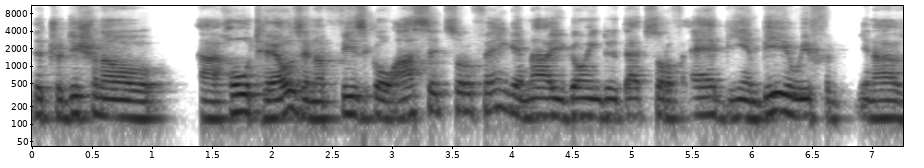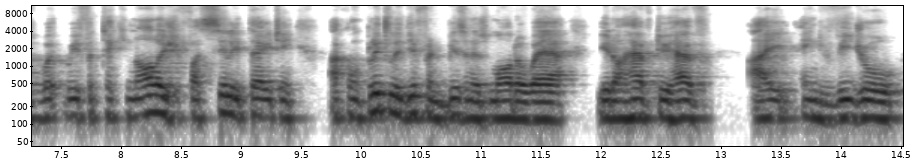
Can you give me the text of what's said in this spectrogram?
the traditional uh, hotels and a physical asset sort of thing, and now you're going to that sort of Airbnb with you know with a technology facilitating a completely different business model where you don't have to have a individual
